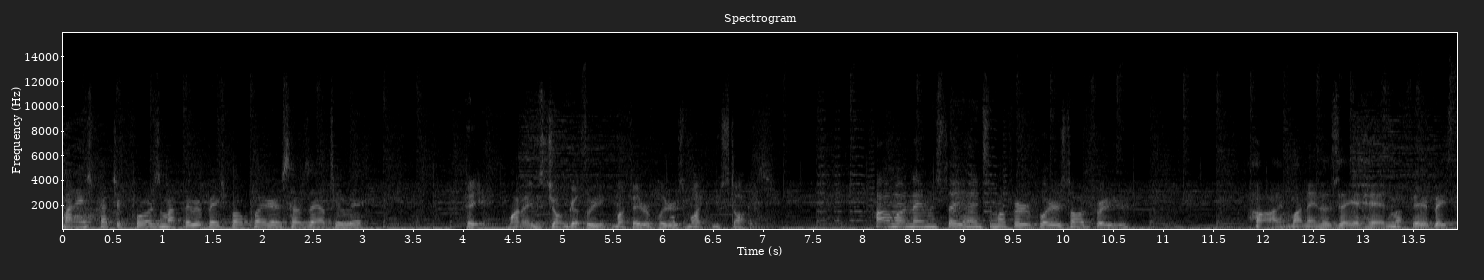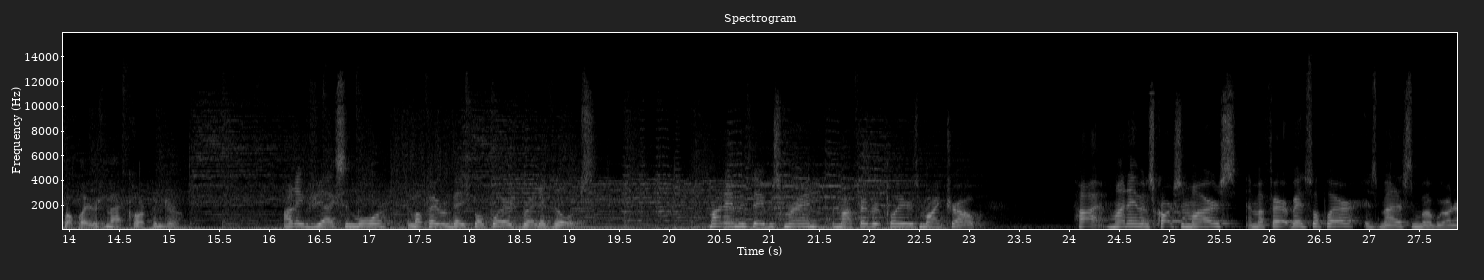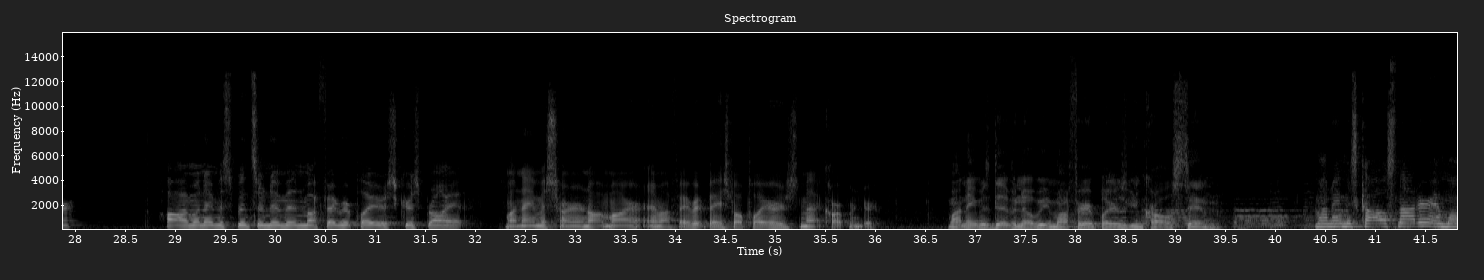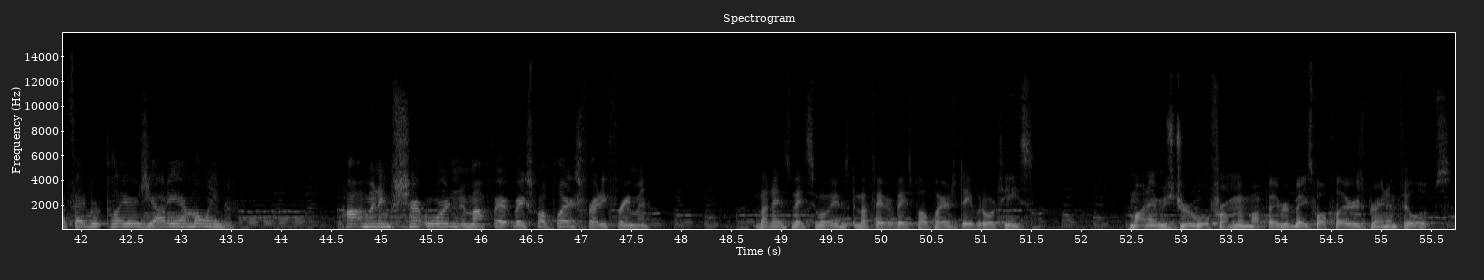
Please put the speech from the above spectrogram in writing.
My name is Patrick Forbes, and my favorite baseball player is Jose Altuve. Hey, my name is John Guthrie. My favorite player is Mike Moustakas. Hi, my name is Tate Haynes, and my favorite player is Todd Frazier. Hi, my name is Isaiah Head, and my favorite baseball player is Matt Carpenter. My name is Jackson Moore, and my favorite baseball player is Brandon Phillips. My name is Davis Moran, and my favorite player is Mike Trout. Hi, my name is Carson Myers, and my favorite baseball player is Madison Bumgarner. Hi, my name is Spencer Newman, my favorite player is Kris Bryant. My name is Turner Knottmeyer, and my favorite baseball player is Matt Carpenter. My name is Devin Obi, and my favorite player is Giancarlo Stanton. My name is Kyle Snyder, and my favorite player is Yadier Molina. Hi, my name is Trent Warden, and my favorite baseball player is Freddie Freeman. My name is Mason Williams, and my favorite baseball player is David Ortiz. My name is Drew Wolfram, and my favorite baseball player is Brandon Phillips.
